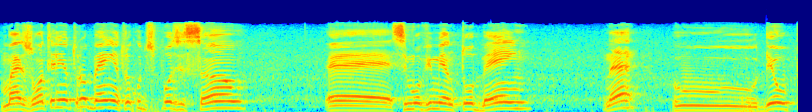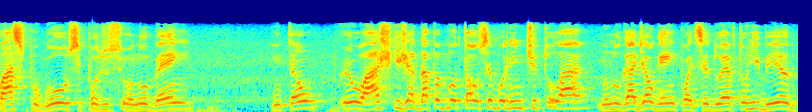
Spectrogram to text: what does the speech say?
Mas ontem ele entrou bem, entrou com disposição, é, se movimentou bem, né? O, deu o passe pro gol, se posicionou bem. Então eu acho que já dá para botar o Cebolinha titular no lugar de alguém. Pode ser do Everton Ribeiro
